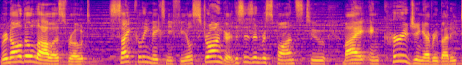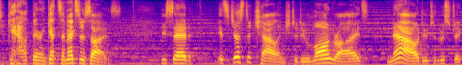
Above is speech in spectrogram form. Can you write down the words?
Ronaldo Lawas wrote, Cycling makes me feel stronger. This is in response to my encouraging everybody to get out there and get some exercise. He said, it's just a challenge to do long rides now due to the restric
